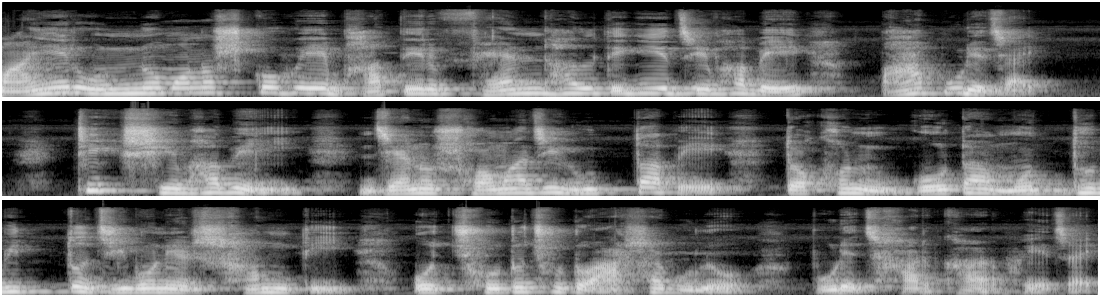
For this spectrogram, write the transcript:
মায়ের অন্যমনস্ক হয়ে ভাতের ফ্যান ঢালতে গিয়ে যেভাবে পা পুড়ে যায়, ঠিক সেভাবেই যেন সমাজের উত্তাপে তখন গোটা মধ্যবিত্ত জীবনের শান্তি ও ছোট ছোট আশাগুলো পুড়ে ছারখার হয়ে যায়।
